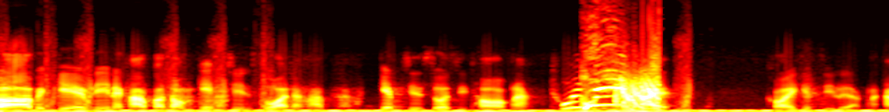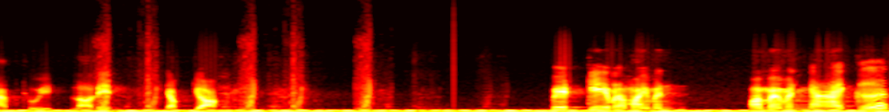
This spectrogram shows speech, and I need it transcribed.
ก็เป็นเกมนี้นะครับ ก็ต้องเก็บชิ้นส่วนนะครับ เก็บชิ้นส่วนสีทองนะทุยใช่ขอให้เก็บสีเหลืองนะครับ ทุยรอเล่นหยอกหยอกเป็นเกมทำไมมันทำไมมันง่ายเกิน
